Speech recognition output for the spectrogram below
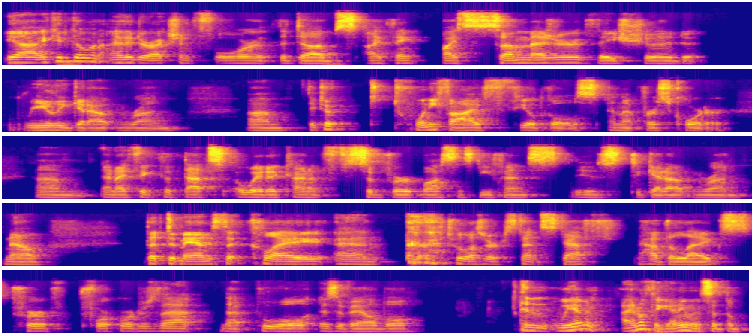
Yeah, I could go in either direction for the Dubs. I think by some measure they should really get out and run. Um, they took 25 field goals in that first quarter. Um, and I think that that's a way to kind of subvert Boston's defense is to get out and run. Now, that demands that Klay and to a lesser extent Steph have the legs for four quarters of that. That Poole is available. And we haven't, I don't think anyone said the,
